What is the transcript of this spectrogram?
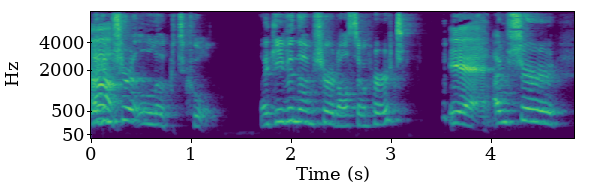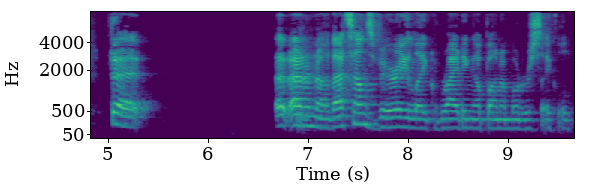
Like I'm Oh. sure it looked cool. Like even though I'm sure it also hurt, yeah. I'm sure that I, I don't know. That sounds very like riding up on a motorcycle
